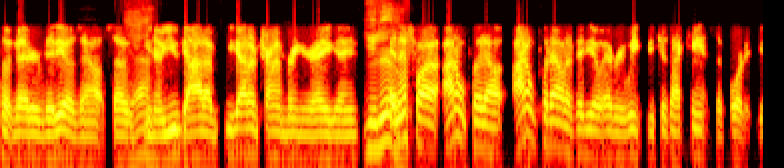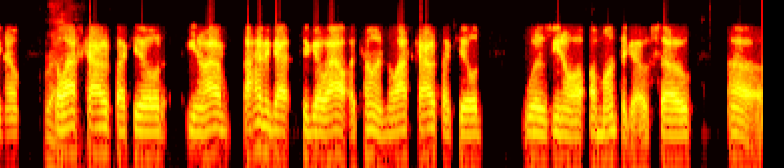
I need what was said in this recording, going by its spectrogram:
put better videos out. So Yeah. you know, you gotta you gotta try and bring your A game. you do And that's why I don't put out I don't put out a video every week because I can't support it. You know, Right. the last coyotes I killed, you know, I I haven't got to go out a ton. The last coyotes I killed was you know a, a month ago. So uh,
